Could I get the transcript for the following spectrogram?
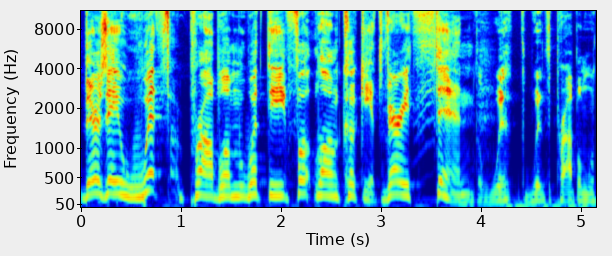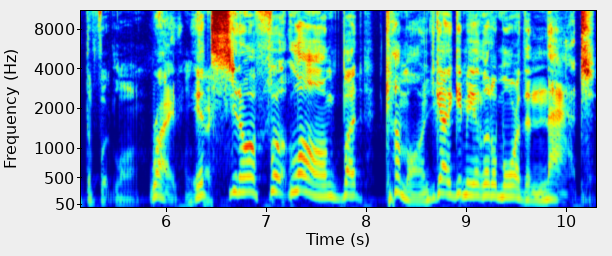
There's a width problem with the foot long cookie. It's very thin. the width width problem with the footlong. Right. It's, you know, a foot long, but come on, you got to give me a little more than that.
